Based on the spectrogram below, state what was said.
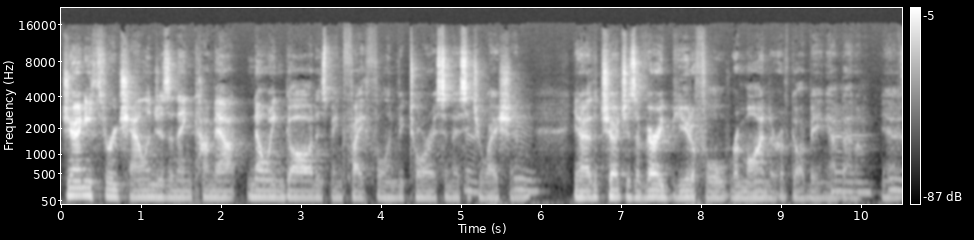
journey through challenges and then come out knowing God has been faithful and victorious in their situation. You know, the church is a very beautiful reminder of God being our Mm. banner. Yeah.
